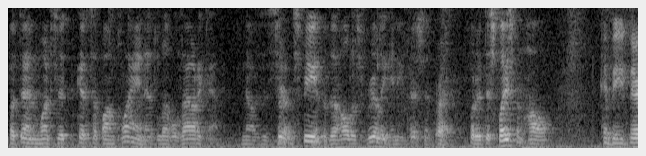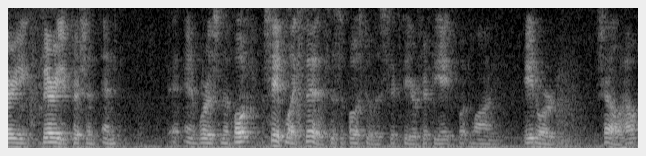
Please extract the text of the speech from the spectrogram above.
But then, once it gets up on plane, it levels out again. You know, there's a certain Yeah. speed, but the hull is really inefficient. Right. But a displacement hull can be very, very efficient, and, and whereas in a boat shaped like this, as opposed to a sixty or fifty-eight foot long eight-oar shell, how,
